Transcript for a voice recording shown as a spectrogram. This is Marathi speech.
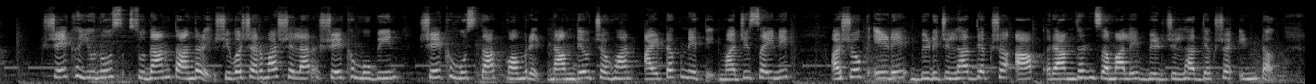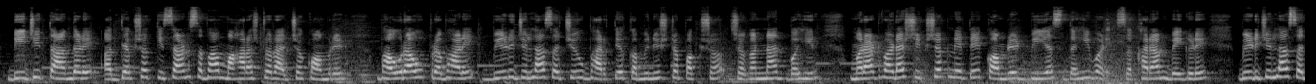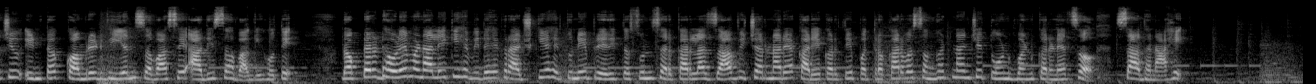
शेख युनुस सुदाम तांदळे शिवशर्मा शेलार शेख मुबीन शेख मुस्ताक कॉम्रेड नामदेव चव्हाण आयटक नेते माजी सैनिक अशोक एडे बीड जिल्हाध्यक्ष आप रामधन जमाले बीड जिल्हाध्यक्ष इंटक डीजी तांदळे अध्यक्ष किसान सभा महाराष्ट्र राज्य कॉम्रेड भाऊराव प्रभाळे बीड जिल्हा सचिव भारतीय कम्युनिस्ट पक्ष जगन्नाथ बहिर मराठवाडा शिक्षक नेते comrade B S Dahiwade Sakharam Begade Beed जिल्हा सचिव INTUC comrade V N Sawase आदी सहभागी होते. डॉक्टर ढवळे म्हणाले की हे विधेयक राजकीय हेतूने प्रेरित असून सरकारला जाब विचारणाऱ्या कार्यकर्ते पत्रकार व संघटनांचे तोंड बंद करण्याचं साधन आहे.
